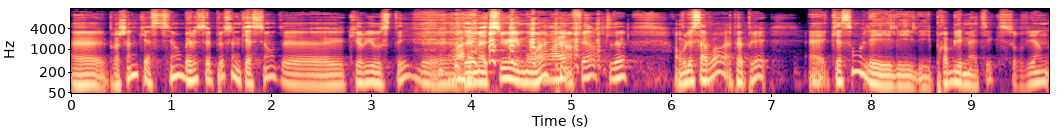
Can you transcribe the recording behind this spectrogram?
Euh, prochaine question, ben c'est plus une question de curiosité de, Mathieu et moi, en fait. Là. On voulait savoir à peu près euh, quelles sont les, problématiques qui surviennent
